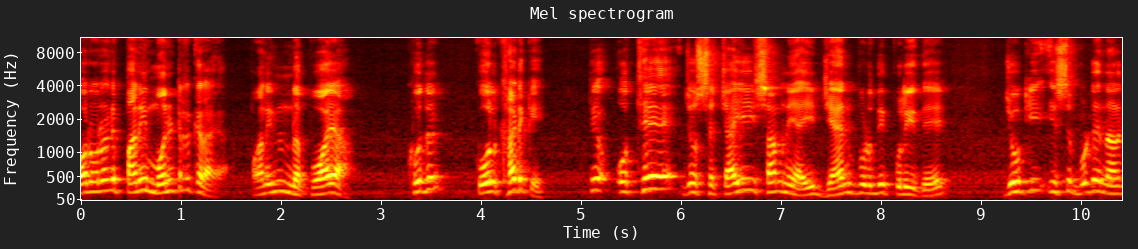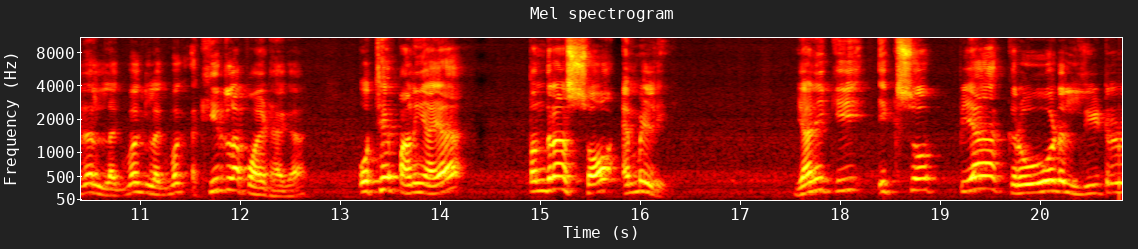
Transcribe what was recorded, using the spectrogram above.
ਔਰ ਉਹਨਾਂ ਨੇ ਪਾਣੀ ਮੋਨੀਟਰ ਕਰਾਇਆ। ਪਾਣੀ ਨੂੰ ਨਪਵਾਇਆ ਖੁਦ ਕੋਲ ਖੜ ਕੇ ਤੇ ਉੱਥੇ ਜੋ ਸਚਾਈ ਸਾਹਮਣੇ ਆਈ ਜੈਨਪੁਰ ਦੀ ਪੁਲੀ ਦੇ, ਜੋ ਕਿ ਇਸ ਬੁੱਢੇ ਨਾਲੇ ਦਾ ਲਗਭਗ ਲਗਭਗ ਅਖੀਰਲਾ ਪੁਆਇੰਟ ਹੈਗਾ, ਉੱਥੇ ਪਾਣੀ ਆਇਆ 1500 ਐਮਐਲਡੀ ਯਾਨੀ ਕਿ 150 ਕਰੋੜ ਲੀਟਰ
